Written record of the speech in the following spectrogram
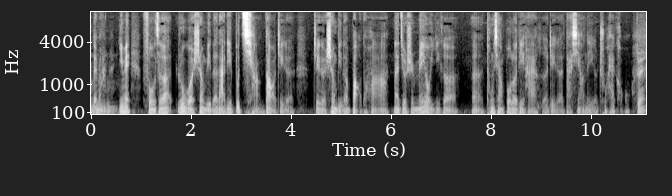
对吧嗯因为否则如果圣彼得大帝不抢到这个这个圣彼得堡的话啊，那就是没有一个呃通向波罗的海和这个大西洋的一个出海口。对，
